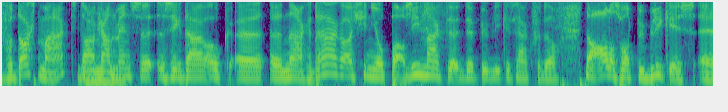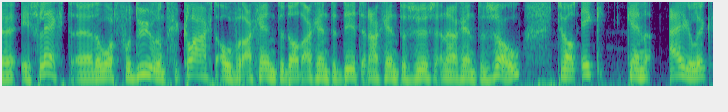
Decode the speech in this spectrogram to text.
verdacht maakt... dan Hmm. gaan mensen zich daar ook eh eh, naar gedragen als je niet oppast. Wie maakt de, de publieke zaak verdacht? Nou, alles wat publiek is, eh, is slecht. Eh, er wordt voortdurend geklaagd over agenten... dat agenten dit en agenten zus en agenten zo. Terwijl ik ken eigenlijk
